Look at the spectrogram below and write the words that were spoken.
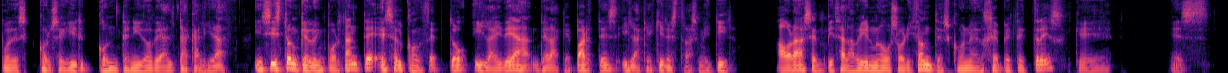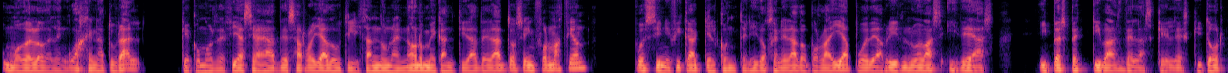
puedes conseguir contenido de alta calidad. Insisto en que lo importante es el concepto y la idea de la que partes y la que quieres transmitir. Ahora se empiezan a abrir nuevos horizontes con el GPT-3, que es un modelo de lenguaje natural que, como os decía, se ha desarrollado utilizando una enorme cantidad de datos e información, pues significa que el contenido generado por la IA puede abrir nuevas ideas y perspectivas de las que el escritor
